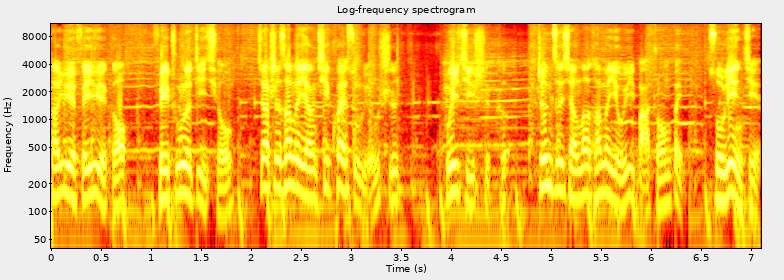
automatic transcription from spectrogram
它越飞越高，飞出了地球，驾驶舱的氧气快速流失。危急时刻，贞子想到他们有一把装备——锁链剑。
